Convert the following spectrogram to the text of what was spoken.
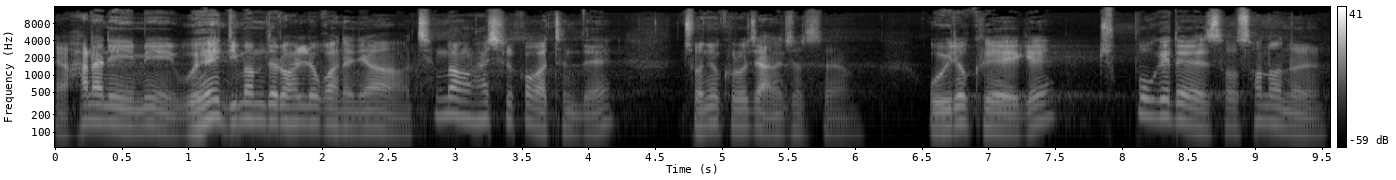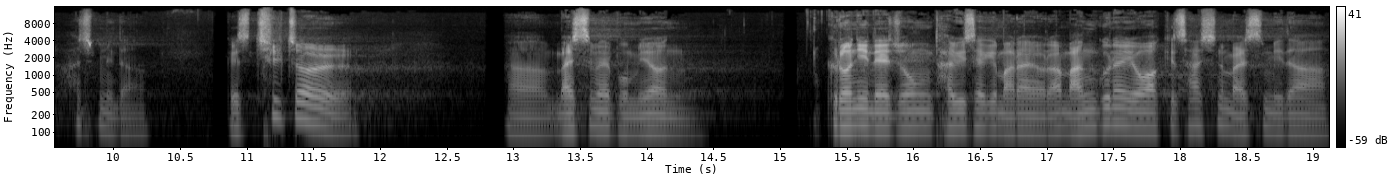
하나님이 왜 네 맘대로 하려고 하느냐 책망하실 것 같은데 전혀 그러지 않으셨어요. 오히려 그에게 축복에 대해서 선언을 하십니다. 그래서 7절 아, 말씀에 보면 그러니 내 종 다윗에게 말하여라 만군의 여호와께서 하시는 말씀이다.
